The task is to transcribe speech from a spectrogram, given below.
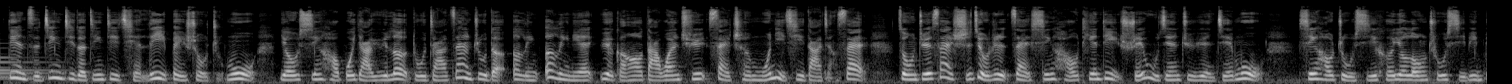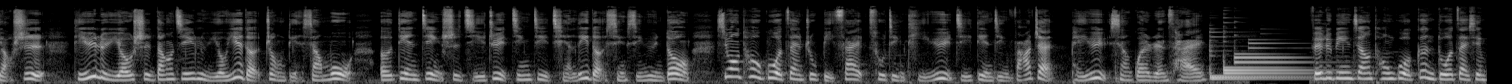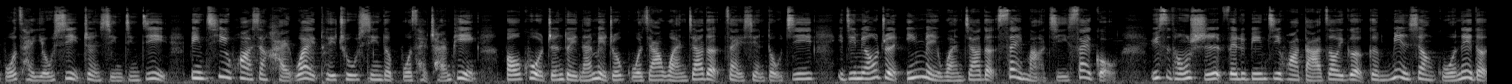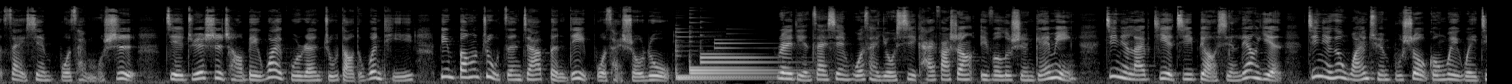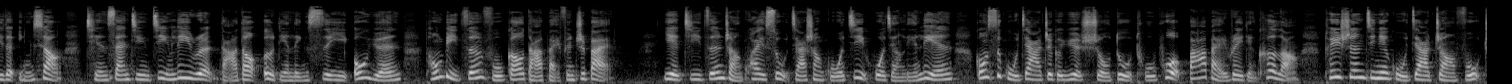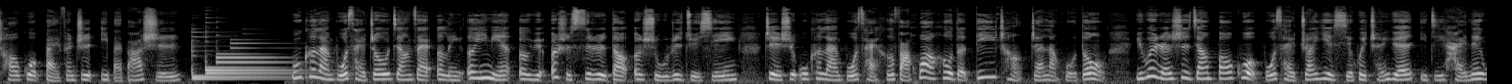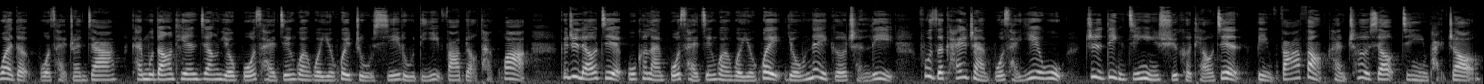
电子竞技的经济潜力备受瞩目。由新豪博雅娱乐独家赞助的二零二零年粤港澳大湾区赛车模拟器大奖赛总决赛，十九日在新豪天地水舞间剧院揭幕。新豪主席何猷龙出席并表示，体育旅游是当今旅游业的重点项目，而电竞是极具经济潜力的新兴运动。希望透过赞助比赛，促进体育及电竞发展，培育相关人才。菲律宾将通过更多在线博彩游戏振兴经济，并计划向海外推出新的博彩产品，包括针对南美洲国家玩家的在线斗鸡，以及瞄准英美玩家的赛马及赛狗。与此同时，菲律宾计划打造一个更面向国内的在线博彩模式，解决市场被外国人主导的问题，并帮助增加本地博彩收入。瑞典在线博彩游戏开发商 Evolution Gaming 近年来业绩表现亮眼，今年更完全不受工位危机的影响，前三季净利润达到二点零四亿欧元，同比增幅高达百分之百，业绩增长快速，加上国际获奖连连，公司股价这个月首度突破八百瑞典克朗，推升今年股价涨幅超过百分之一百八十。乌克兰博彩周将在二零二一年二月二十四日到二十五日举行，这也是乌克兰博彩合法化后的第一场展览活动。与会人士将包括博彩专业协会成员以及海内外的博彩专家。开幕当天将由博彩监管委员会主席鲁迪发表谈话。根据了解，乌克兰博彩监管委员会由内阁成立，负责开展博彩业务、制定经营许可条件，并发放和撤销经营牌照。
